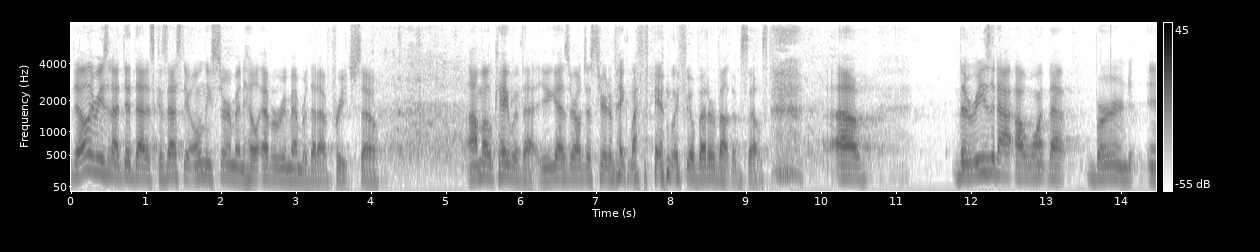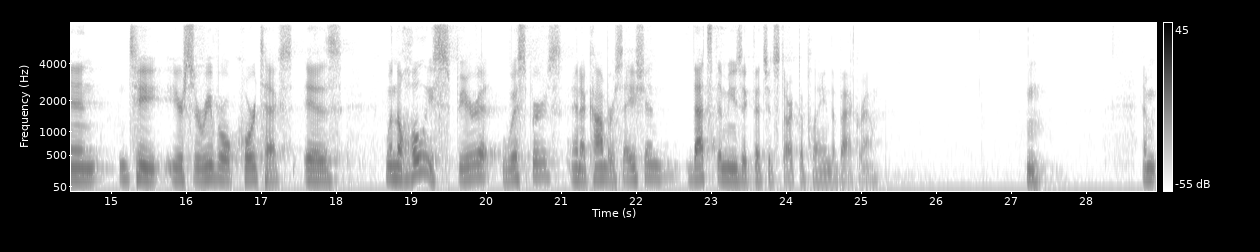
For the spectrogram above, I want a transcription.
the only reason I did that is because that's the only sermon he'll ever remember that I've preached. So I'm okay with that. You guys are all just here to make my family feel better about themselves. Um, the reason I, I want that burned into your cerebral cortex is when the Holy Spirit whispers in a conversation, that's the music that should start to play in the background. Hmm. And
